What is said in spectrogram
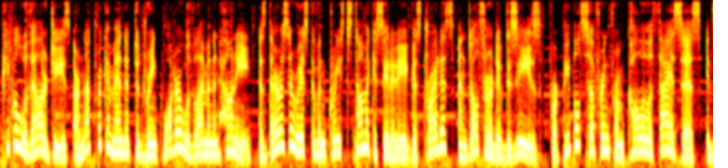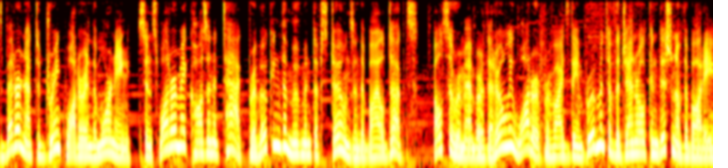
People with allergies are not recommended to drink water with lemon and honey, as there is a risk of increased stomach acidity, gastritis, and ulcerative disease. For people suffering from cholelithiasis, it's better not to drink water in the morning, since water may cause an attack provoking the movement of stones in the bile ducts. Also remember that only water provides the improvement of the general condition of the body.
